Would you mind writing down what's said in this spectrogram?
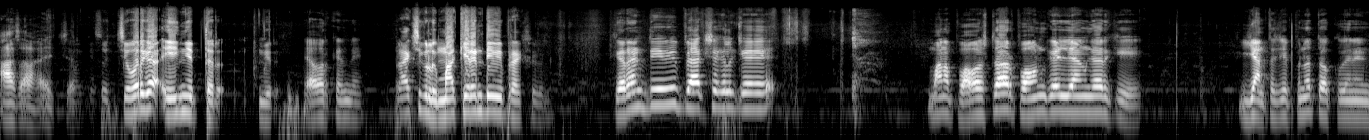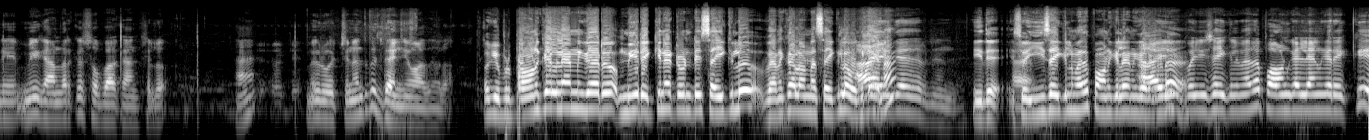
ఆ సలహా ఇచ్చారు. సో చివరిగా ఏం చెప్తారు? మీరు. ఎవరికండి? ప్రేక్షకులు మా కిరణ్ టీవీ ప్రేక్షకులు. కిరణ్ టీవీ ప్రేక్షకులకి మన పవర్ స్టార్ పవన్ కళ్యాణ్ గారికి ఎంత చెప్పినా తక్కువేనండి. మీకు అందరికీ శుభాకాంక్షలు? మీరు వచ్చినందుకు ధన్యవాదాలు. ఓకే ఇప్పుడు పవన్ కళ్యాణ్ గారు మీరు ఎక్కినటువంటి సైకిల్ వెనకాల ఉన్న సైకిల్ ఇదేనండి. ఇదే సో ఈ సైకిల్ మీద పవన్ కళ్యాణ్ గారు ఈ- సైకిల్ మీద పవన్ కళ్యాణ్ గారు ఎక్కి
